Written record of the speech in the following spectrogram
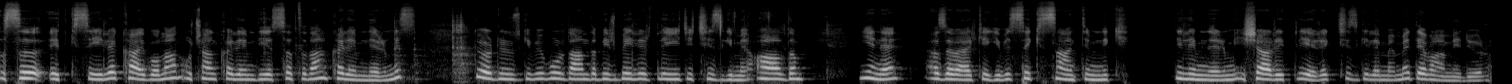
ısı etkisiyle kaybolan uçan kalem diye satılan kalemlerimiz. Gördüğünüz gibi buradan da bir belirleyici çizgimi aldım. Yine az evvelki gibi 8 santimlik dilimlerimi işaretleyerek çizgilememe devam ediyorum.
